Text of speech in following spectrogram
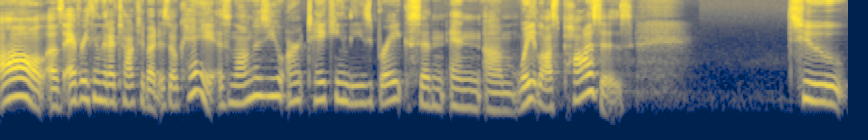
All of everything that I've talked about is okay as long as you aren't taking these breaks and, and um, weight loss pauses to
